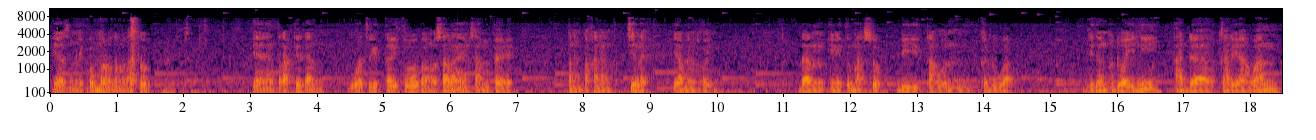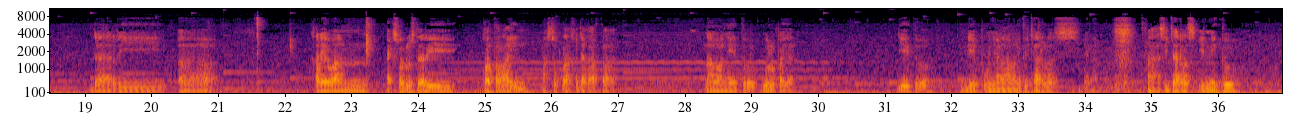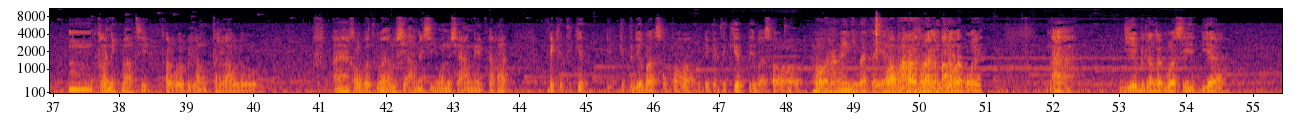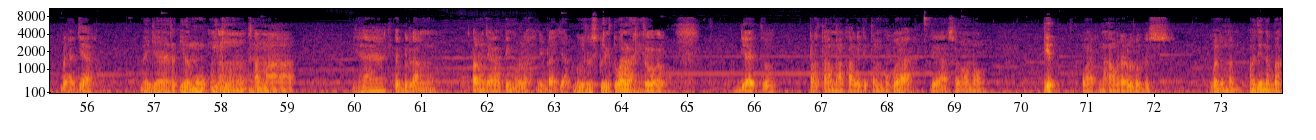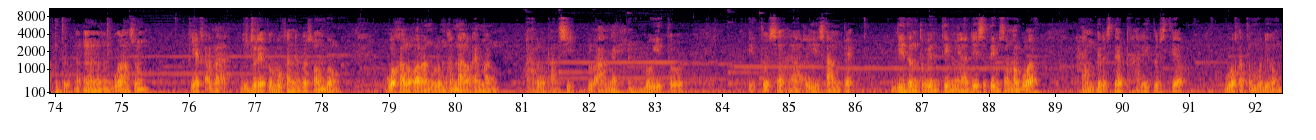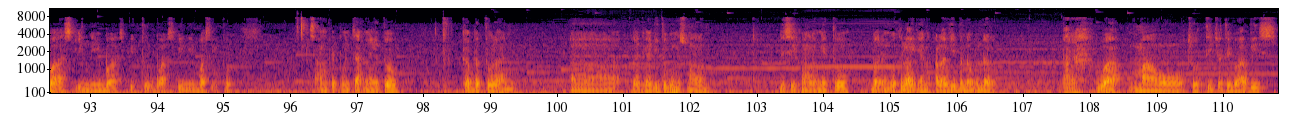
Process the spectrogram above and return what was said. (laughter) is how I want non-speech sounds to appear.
Ya, Assalamualaikum warahmatullahi wabarakatuh. Ya, yang terakhir kan gue cerita itu kalau nggak salah yang sampai penampakan anak kecil ya, yang main koin. Dan ini tuh masuk di tahun kedua. Di tahun kedua ini ada karyawan dari eh, karyawan eksodus dari kota lain masuklah ke Jakarta. Namanya itu gue lupa ya, dia itu dia punya nama itu Charles ya kan? Nah si Charles ini tuh hmm, klinik banget sih. Kalau gue bilang terlalu ah kalau buat gue manusia aneh sih manusia aneh. Karena dikit-dikit dikit dia bahas horor. Dikit-dikit dia bahas horor. Oh orangnya ini bata ya. wah parah orang orangnya gitu parah ya. banget pokoknya. Nah dia bilang ke gue sih dia belajar. Belajar ilmu gitu. Mm, sama ya kita bilang orang Jakarta Timur lah dia belajar. Guru spiritual lah ya. Betul. Dia itu pertama kali ketemu gua, dia langsung ngomong, "Git, warna aura lu bagus." Gua demen. Oh dia nebak gitu. Mm-mm, gua langsung ya karena jujur ya, gua bukannya gua sombong. Gua kalau orang belum kenal emang ah lu apaan sih, lu aneh, Hmm. lu gitu. Itu sehari sampai ditentuin timnya, dia setim sama gua. Hampir setiap hari itu setiap gua ketemu dia ngebahas ini, bahas itu, bahas ini, bahas itu. Sampai puncaknya itu kebetulan eh, lagi-lagi tuh gue mus malam di shift malam itu badan gue tuh lagi lagi bener-bener parah. Gue mau cuti cuti gue habis.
